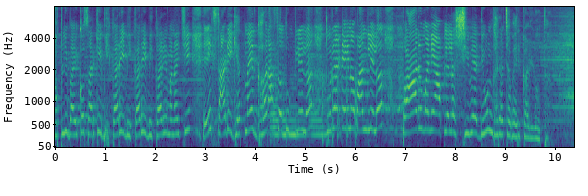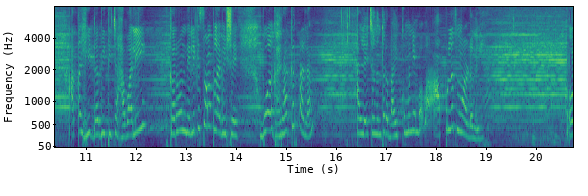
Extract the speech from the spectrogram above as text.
आपली बायको सारखी भिकारी भिकारी भिकारी म्हणायची एक साडी घेत नाहीत घर असं तुटलेलं तुराट्यानं बांधलेलं पार म्हणे आपल्याला शिव्या देऊन घराच्या बाहेर काढलं होतं. आता ही डबी तिच्या हवाली करून दिली की संपला विषय. बुवा घराकडे आला आल्याच्यानंतर बायको म्हणे बाबा आपलंच मॉडल आहे. ओ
